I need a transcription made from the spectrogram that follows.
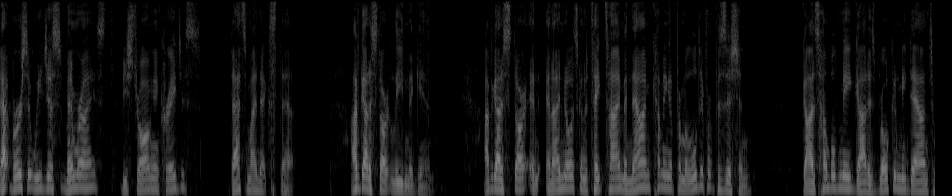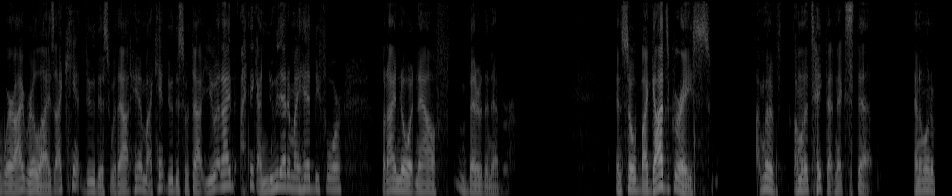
that verse that we just memorized, be strong and courageous, that's my next step. I've got to start leading again. I've got to start, and, and I know it's going to take time, and now I'm coming up from a little different position God has humbled me. God has broken me down to where I realize I can't do this without Him. I can't do this without you. And I, I think I knew that in my head before, but I know it now f- better than ever. And so, by God's grace, I'm going to I'm going to take that next step. And I'm going to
